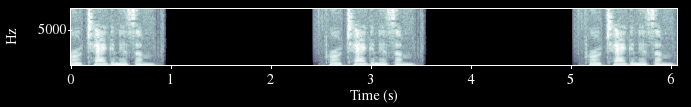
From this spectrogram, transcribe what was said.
Protagonism. Protagonism. Protagonism.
